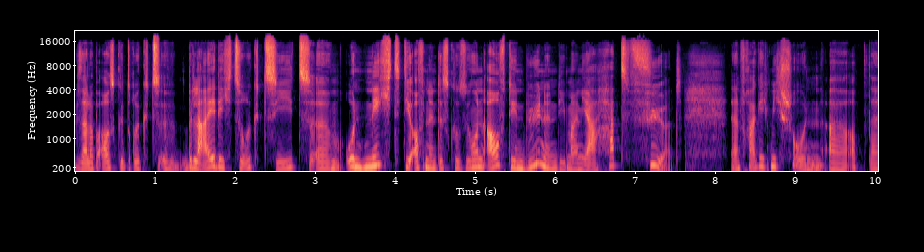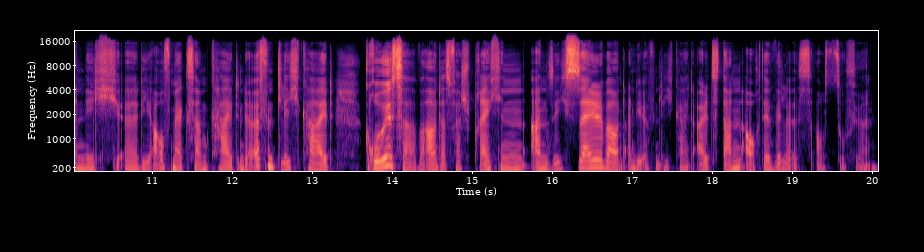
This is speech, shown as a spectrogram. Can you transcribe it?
salopp ausgedrückt, äh, beleidigt zurückzieht ähm, und nicht die offenen Diskussionen auf den Bühnen, die man ja hat, führt, dann frage ich mich schon, äh, ob da nicht äh, die Aufmerksamkeit in der Öffentlichkeit größer war und das Versprechen an sich selber und an die Öffentlichkeit, als dann auch der Wille, es auszuführen.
